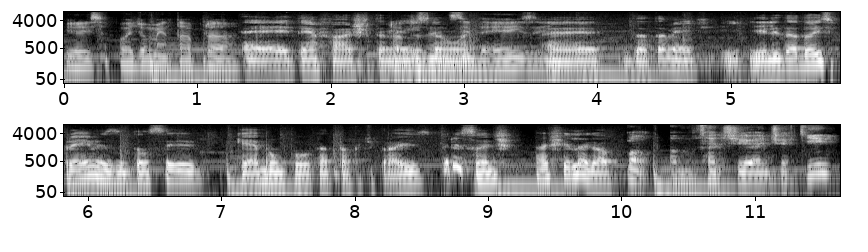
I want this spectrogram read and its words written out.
E aí você pode aumentar pra. É, tem a faixa também. Pra 210. Então, é, e... é, exatamente. E, e ele dá dois prêmios, então você quebra um pouco a troca de prize. Interessante, achei legal. Bom, vamos adiante aqui.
